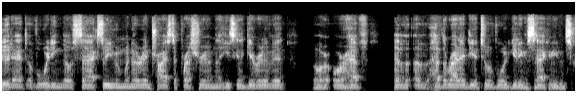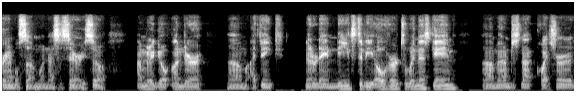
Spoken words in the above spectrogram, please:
good at avoiding those sacks. So even when Notre Dame tries to pressure him, that he's going to get rid of it or or have have have the right idea to avoid getting a sack and even scramble some when necessary. So I'm going to go under. Um, I think Notre Dame needs to be over to win this game, um, and I'm just not quite sure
